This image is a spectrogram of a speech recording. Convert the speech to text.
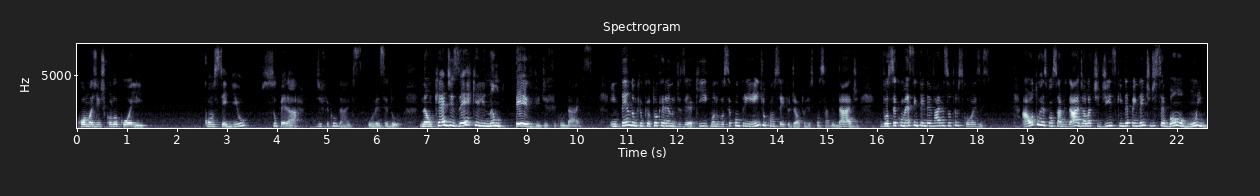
Como a gente colocou ali. Conseguiu superar dificuldades. O vencedor. Não quer dizer que ele não teve dificuldades. Entendam que o que eu estou querendo dizer aqui, quando você compreende o conceito de autorresponsabilidade, você começa a entender várias outras coisas. A autorresponsabilidade, ela te diz que independente de ser bom ou ruim,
